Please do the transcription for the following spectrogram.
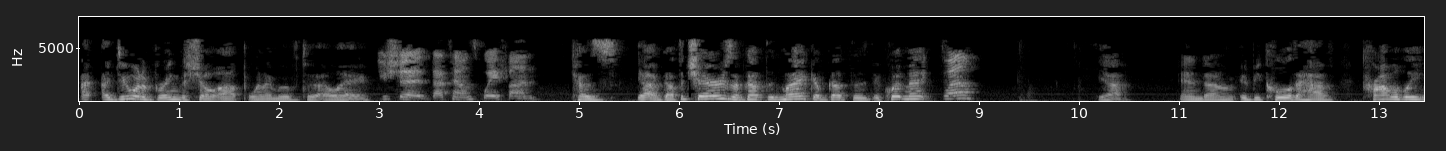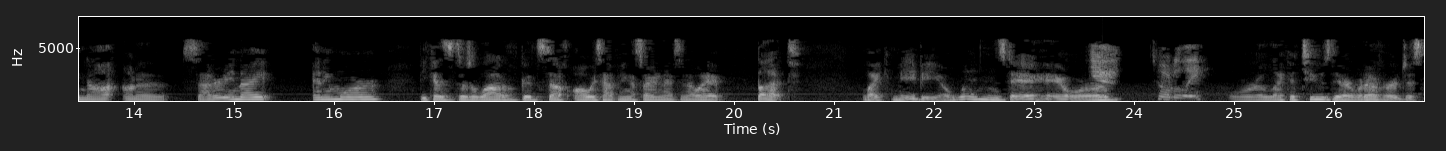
I, I do want to bring the show up when I move to LA. You should. That sounds way fun. Cause yeah, I've got the chairs, I've got the mic, I've got the equipment. Well, Yeah, and um, it'd be cool to have probably not on a Saturday night anymore because there's a lot of good stuff always happening on Saturday nights in LA. But like maybe a Wednesday or yeah, totally. or like a Tuesday or whatever. Just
